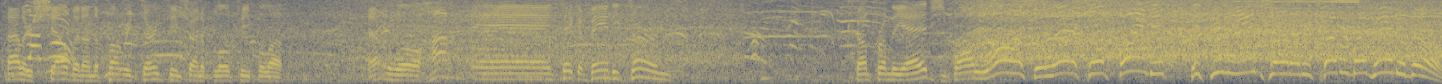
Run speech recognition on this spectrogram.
Tyler Shelvin on the punt return team trying to blow people up. That one will hop and take a bandy turn. Come from the edge. Ball lost. Atlanta can't find it. It's in the end zone and recovered by Vanderbilt.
